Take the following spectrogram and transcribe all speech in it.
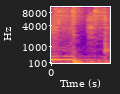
you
